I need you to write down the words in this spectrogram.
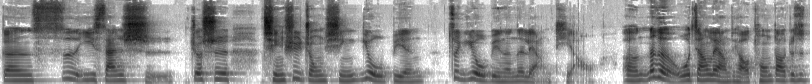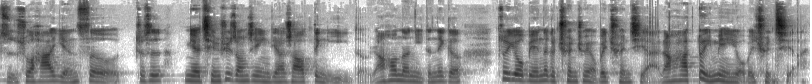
跟四一三十就是情绪中心右边最右边的那两条，呃，那个我讲两条通道，就是指说它颜色，就是你的情绪中心一定要是要定义的。然后呢，你的那个最右边那个圈圈有被圈起来，然后它对面也有被圈起来，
